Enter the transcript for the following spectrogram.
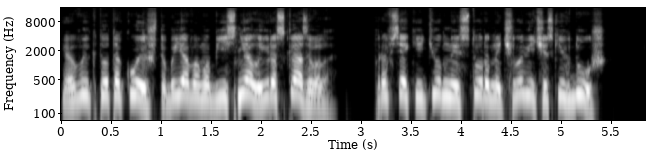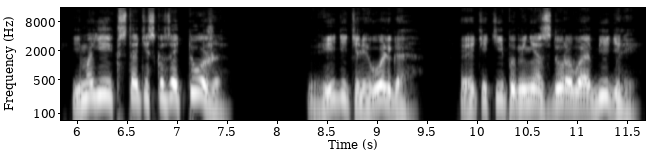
А вы кто такой, чтобы я вам объясняла и рассказывала про всякие темные стороны человеческих душ? И моей, кстати сказать, тоже. Видите ли, Ольга, эти типы меня здорово обидели,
